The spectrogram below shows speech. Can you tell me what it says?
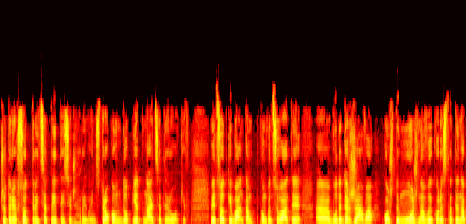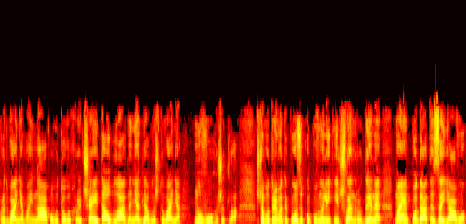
430 тисяч гривень строком до 15 років. Відсотки банкам компенсувати е, буде держава. Кошти можна використати на придбання майна, побутових речей та обладнання для облаштування нового житла. Щоб отримати позику, повнолітній член родини має подати заяву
